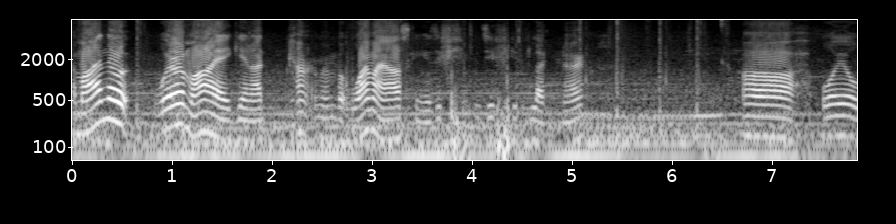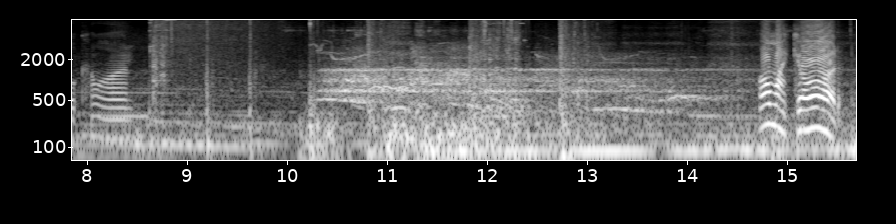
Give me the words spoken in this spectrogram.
Am I in the... Where am I again? I can't remember. Why am I asking? As if as if you'd like know. Oh, oil, come on. Oh my god!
